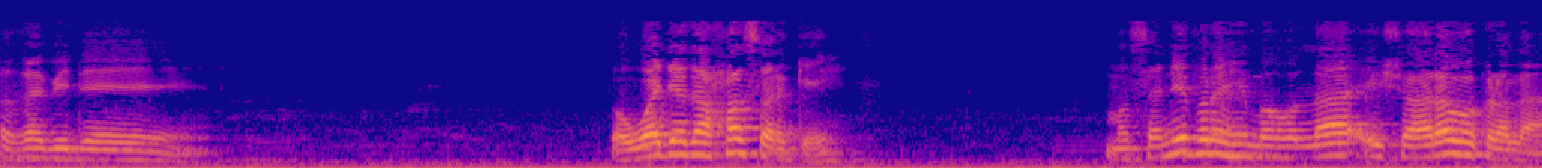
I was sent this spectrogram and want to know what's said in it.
غبی دی په وجه د حصر کې مصنف رحمه الله اشاره وکړله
